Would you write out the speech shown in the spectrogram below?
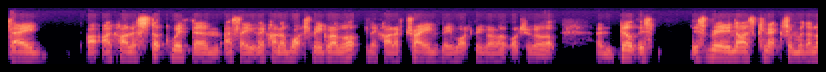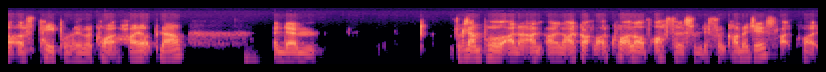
they I, I kind of stuck with them as they, they kind of watched me grow up. They kind of trained me, watched me grow up, watched me grow up, and built this this really nice connection with a lot of people who are quite high up now. And um, for example, and, and, and I got like quite a lot of offers from different colleges, like quite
